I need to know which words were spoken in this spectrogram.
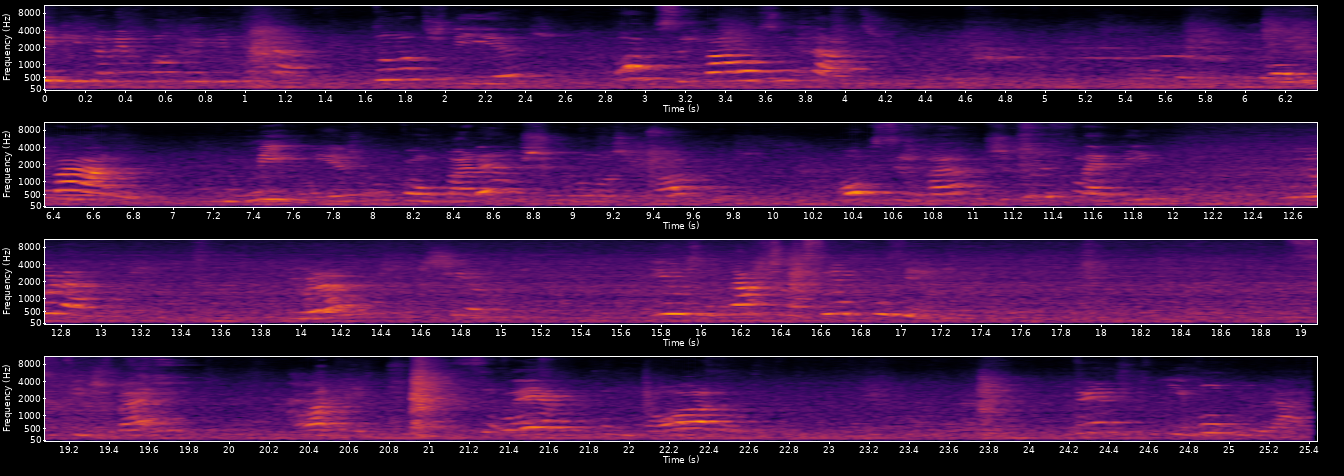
E aqui também uma coisa importante. Todos os dias observar os resultados. Comparo comigo mesmo, comparamos connosco próprios, observamos, refletimos, melhoramos. Melhoramos, crescemos. E os resultados são sempre positivos. Se fiz bem, ótimo. Celebro, comemoro, tento e vou melhorar.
